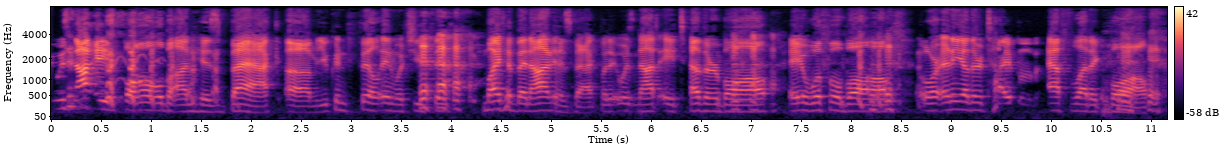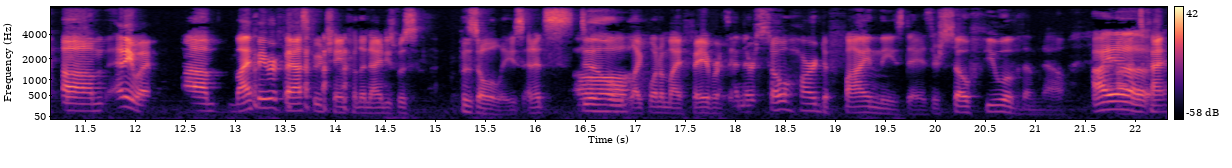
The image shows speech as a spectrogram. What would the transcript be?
it was not a bulb on his back. Um, you can fill in what you think might have been on his back, but it was not a tether ball, a wiffle ball, or any other type of athletic ball. Um, anyway, Um, my favorite fast food chain from the '90s was Fazoli's, and it's still Oh. like one of my favorites. And they're so hard to find these days. There's so few of them now. I Uh, uh,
